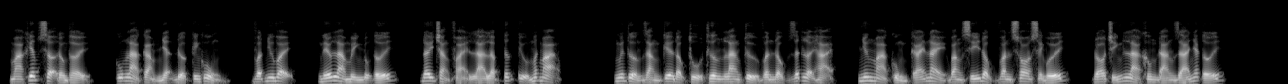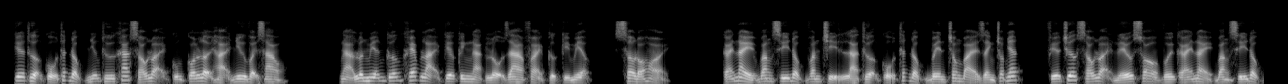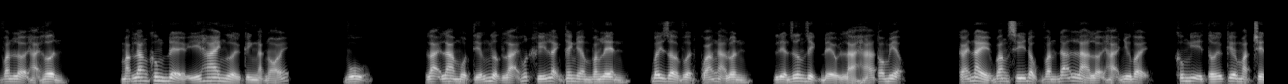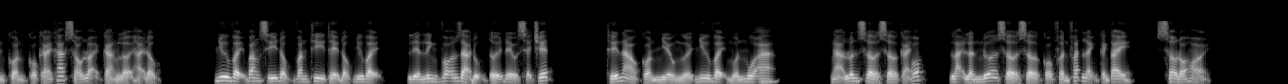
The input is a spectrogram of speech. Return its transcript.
Mà khiếp sợ đồng thời, cũng là cảm nhận được kinh khủng, vật như vậy, nếu là mình đụng tới, đây chẳng phải là lập tức tự mất mạng. Nguyên tưởng rằng kia độc thủ thương lang tử vân độc rất lợi hại, nhưng mà cùng cái này băng xí độc văn so sánh với, đó chính là không đáng giá nhắc tới. Kia thượng cổ thất độc những thứ khác sáu loại cũng có lợi hại như vậy sao? Ngã luân miễn cưỡng khép lại kia kinh ngạc lộ ra phải cực kỳ miệng, sau đó hỏi, cái này băng xí độc văn chỉ là thượng cổ thất độc bên trong bài danh chót nhất, phía trước sáu loại nếu so với cái này băng xí độc văn lợi hại hơn. Mạc lăng không để ý hai người kinh ngạc nói, vụ. Lại là một tiếng ngược lại hút khí lạnh thanh âm vang lên, bây giờ vượt quá ngã luân, liền dương dịch đều là há to miệng. Cái này băng xí độc văn đã là lợi hại như vậy, không nghĩ tới kia mặt trên còn có cái khác sáu loại càng lợi hại độc. Như vậy băng xí độc văn thi thể độc như vậy, liền linh võ giả đụng tới đều sẽ chết. Thế nào còn nhiều người như vậy muốn mua a? Ngã luân sờ sờ cái hót lại lần nữa sờ sờ có phần phát lạnh cánh tay, sau đó hỏi.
